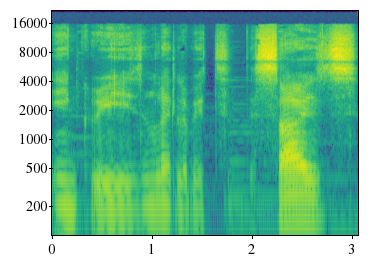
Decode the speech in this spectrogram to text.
Increase a little bit the size.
